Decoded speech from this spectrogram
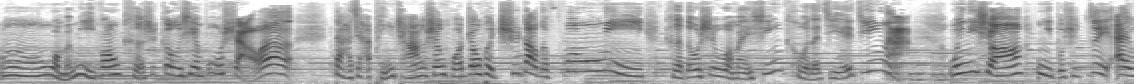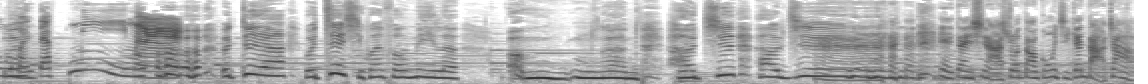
嗯，我们蜜蜂可是贡献不少啊。大家平常生活中会吃到的蜂蜜，可都是我们辛苦的结晶啊。维尼熊，你不是最爱我们的蜜吗？对啊，我最喜欢蜂蜜了。嗯嗯，好吃好吃。哎，但是啊，说到攻击跟打仗，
